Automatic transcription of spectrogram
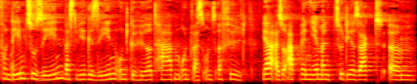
von dem zu sehen, was wir gesehen und gehört haben und was uns erfüllt. Ja, also ab, wenn jemand zu dir sagt, ähm,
